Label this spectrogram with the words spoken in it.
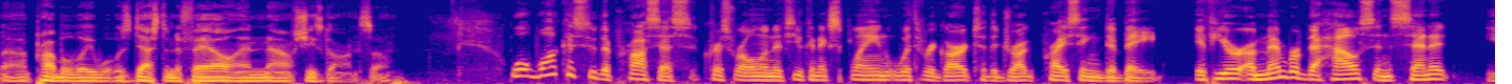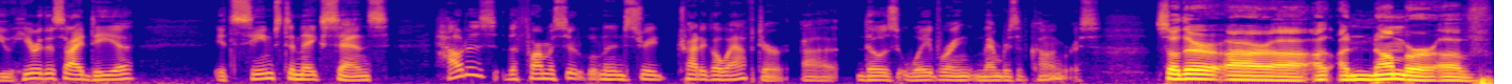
Uh, probably what was destined to fail, and now she's gone. So. Well, walk us through the process, Chris Rowland, if you can explain with regard to the drug pricing debate. If you're a member of the House and Senate, you hear this idea, it seems to make sense. How does the pharmaceutical industry try to go after uh, those wavering members of Congress? So there are uh, a, a, number of,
